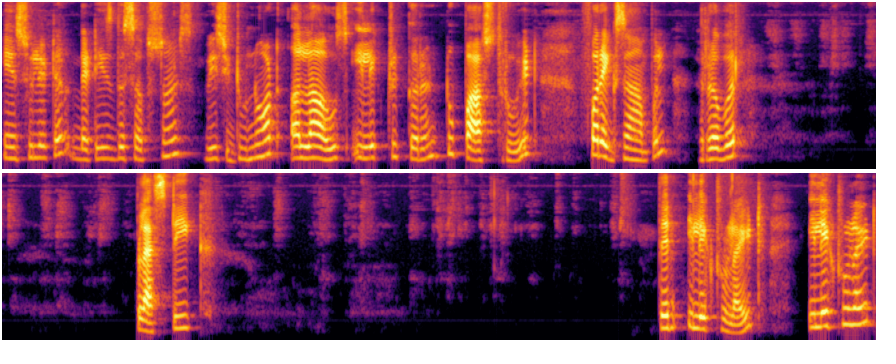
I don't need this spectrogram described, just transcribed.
Insulator that is the substance which do not allows electric current to pass through it. For example, rubber, plastic, then electrolyte. Electrolyte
